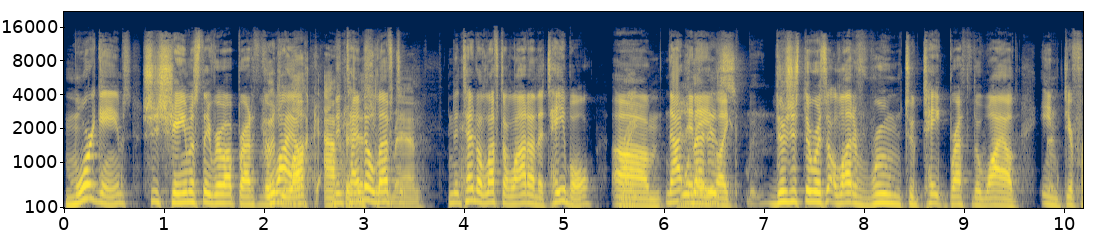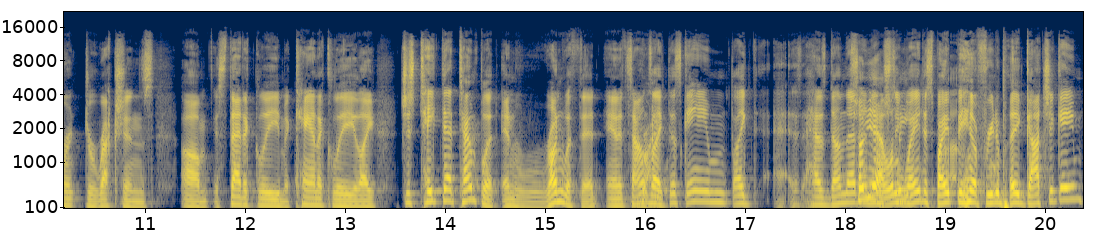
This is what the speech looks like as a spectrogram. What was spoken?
More games should shamelessly rip off Breath of the Good Wild. luck after Nintendo this one, left man. Nintendo left a lot on the table. Um, not Well, in a is- like. There's just there was a lot of room to take Breath of the Wild in different directions, um, aesthetically, mechanically. Like, just take that template and run with it. And it sounds Right. like this game like has done that So, in yeah, an interesting me- way, despite being a free to play gotcha game.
